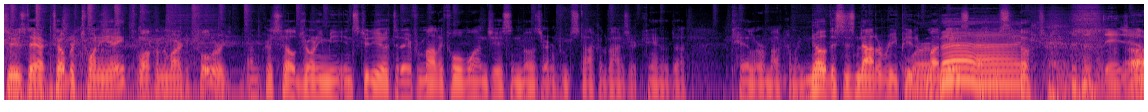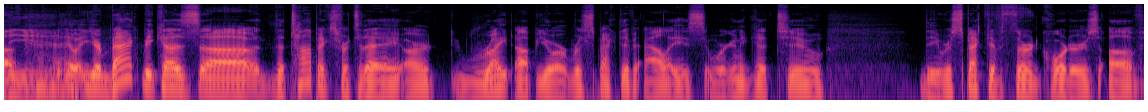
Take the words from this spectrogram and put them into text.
Tuesday, October 28th. Welcome to Market Foolery. I'm Chris Hill. Joining me in studio today from Motley Fool One, Jason Moser, and from Stock Advisor Canada, Taylor Muckerman. No, this is not a repeat We're of Monday's back. episode. Deja Uh, vu. You know, You're back because uh, the topics for today are right up your respective alleys. We're going to get to the respective third quarters of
